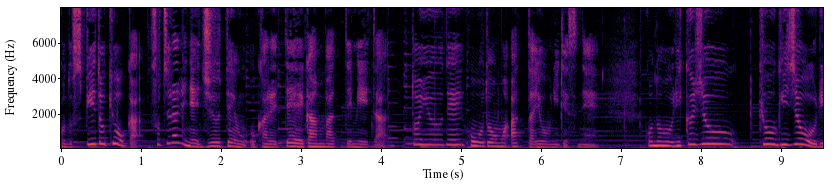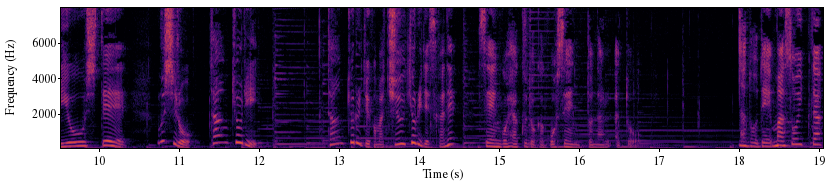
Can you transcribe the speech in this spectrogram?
このスピード強化そちらにね重点を置かれて頑張って見えたというね報道もあったようにですね。この陸上競技場を利用してむしろ短距離短距離というかまあ中距離ですかね。1500とか5000となるあとなのでまあそういった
